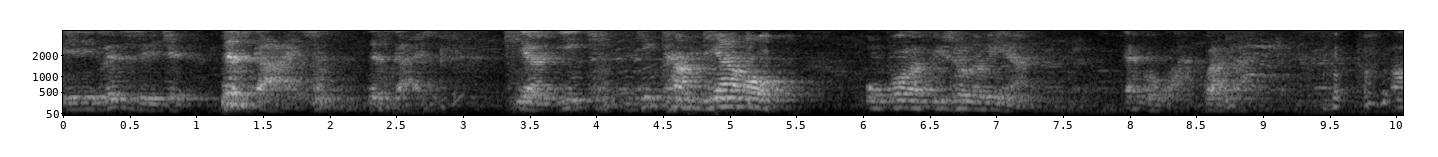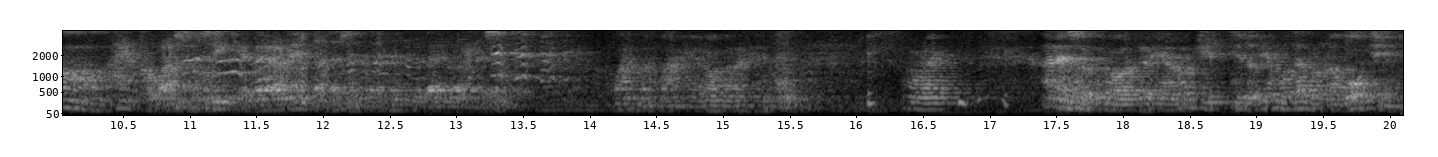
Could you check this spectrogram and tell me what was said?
in inglese si dice disguise, disguise. Gli, gli cambiamo un po' la fisionomia. Ecco qua, guarda. Oh, ecco, guarda, sì che veramente adesso è veramente bello adesso. Guarda qua che roba ragazzi. Adesso però Adriano, oggi ti dobbiamo dare una voce.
